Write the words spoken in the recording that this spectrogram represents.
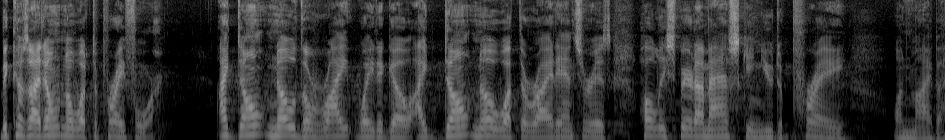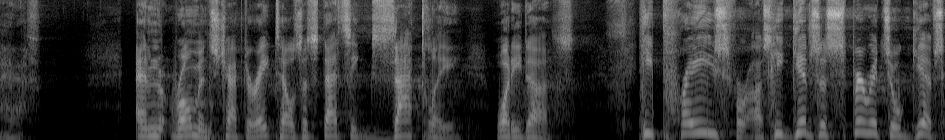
because I don't know what to pray for. I don't know the right way to go. I don't know what the right answer is. Holy Spirit, I'm asking you to pray on my behalf. And Romans chapter 8 tells us that's exactly what he does. He prays for us. He gives us spiritual gifts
